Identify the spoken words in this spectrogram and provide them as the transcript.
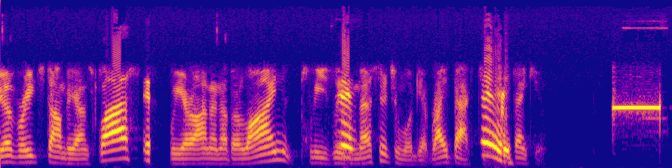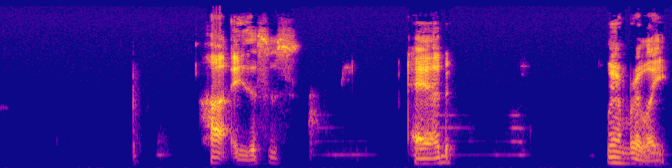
You have reached Ambiance Glass. We are on another line. Please leave a message and we'll get right back to you. Thank you. Hi, this is Ted Limberly.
